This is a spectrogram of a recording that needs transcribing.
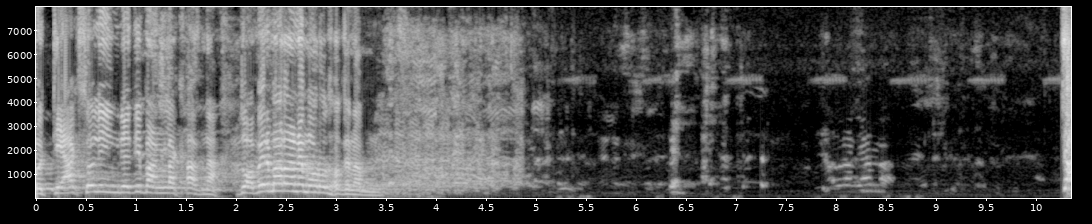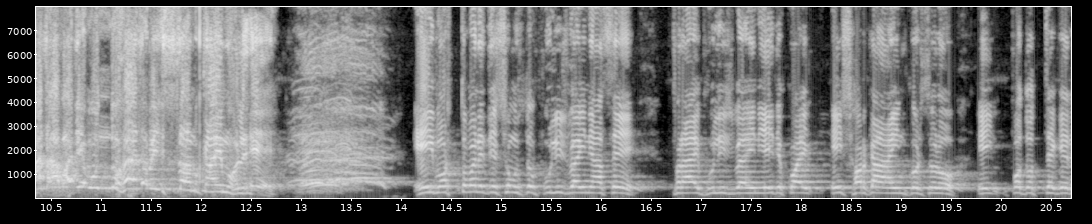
ওই ট্যাক্স হলে ইংরেজি বাংলা খাজনা, জবের মারানে মরদ হতেন আপনি চাঁদাবাজি বন্ধ হয়ে যাবে ইসলাম কায়েম হলে এই বর্তমানে যে সমস্ত পুলিশ বাহিনী আছে, প্রায় পুলিশ বাহিনী, এই যে কয়েক এই সরকার আইন করছিল, এই পদত্যাগের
